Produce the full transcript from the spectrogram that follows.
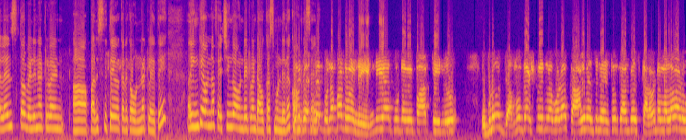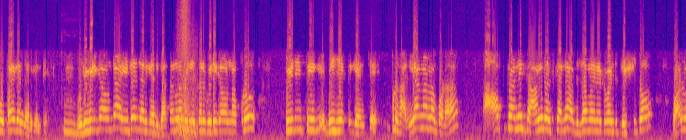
అలయన్స్తో వెళ్ళినటువంటి ఆ, పరిస్థితి కనుక ఉన్నట్లయితే ఇంకేమన్నా ఫెచింగ్గా ఉండేటువంటి అవకాశం ఉండేదా కాంగ్రెస్ గుణపాఠం అండి. ఇండియా కూటమి పార్టీలు ఇప్పుడు జమ్మూ కాశ్మీర్లో కూడా కాంగ్రెస్ నేషనల్ కాంగ్రెస్ కలవటం వల్ల వాడికి ఉపయోగం జరిగింది. విడివిడిగా ఉంటే ఇదే జరిగేది. గతంలో వీళ్ళిద్దరు విడిగా ఉన్నప్పుడు పీడీపీకి బీజేపీ గెలిచే. ఇప్పుడు హర్యానాలో కూడా ఆప్ కానీ కాంగ్రెస్ కానీ ఆ విధమైనటువంటి దృష్టితో వాళ్ళు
